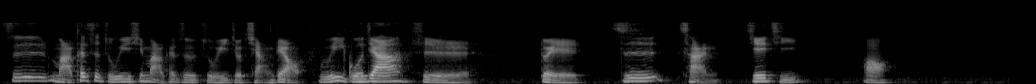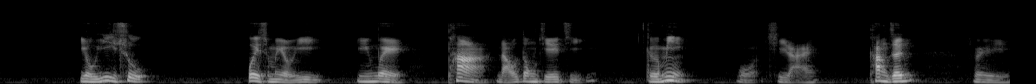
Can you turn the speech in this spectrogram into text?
是马克思主义、新马克思主义就强调，福利国家是对资产阶级啊有益处。为什么有益？因为怕劳动阶级革命，我起来抗争，所以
